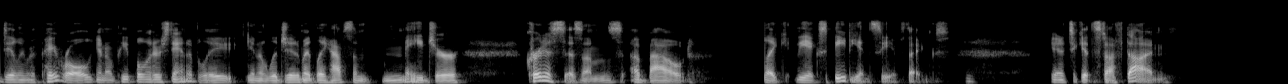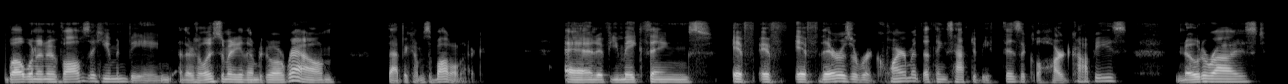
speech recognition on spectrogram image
dealing with payroll, you know, people understandably, you know, legitimately have some major criticisms about like the expediency of things hmm. you know to get stuff done well when it involves a human being and there's only so many of them to go around that becomes a bottleneck and if you make things if if if there is a requirement that things have to be physical hard copies notarized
